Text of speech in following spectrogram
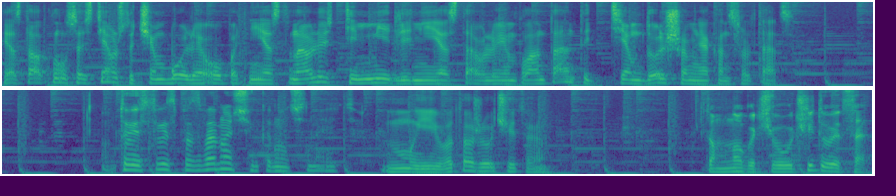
Я столкнулся с тем, что чем более опытнее я становлюсь, тем медленнее я ставлю имплантанты, тем дольше у меня консультация. То есть вы с позвоночника начинаете? Мы его тоже учитываем. Там много чего учитывается.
